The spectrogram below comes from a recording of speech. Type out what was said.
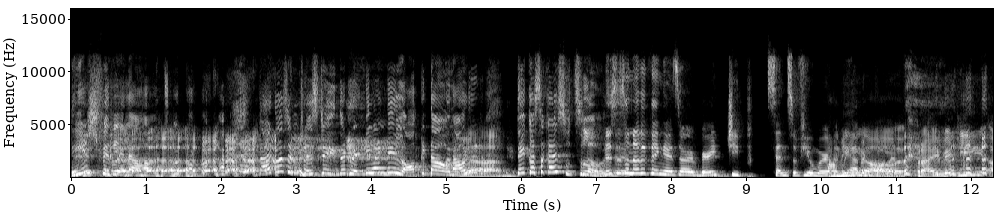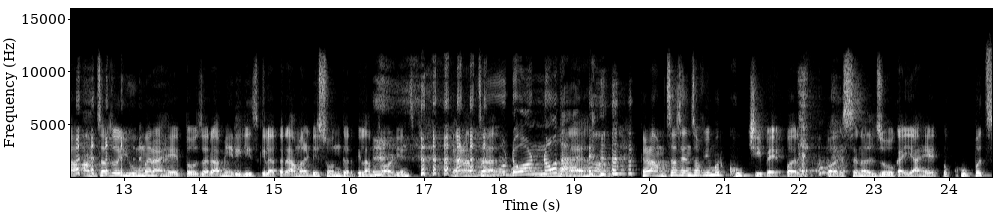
देश फिरलेले आहात that was interesting the twenty one day lockdown. ते कसं काय सुचलं This is another thing, it's our very cheap sense of humor that we आम्ही have in common. प्रायव्हेटली आमचा जो ह्युमर आहे तो जर आम्ही रिलीज केला तर आम्हाला डिसोन करतील आमचा ऑडियन्स कारण आमचा डोंट नो दॅट. कारण आमचा सेन्स ऑफ ह्युमर खूप चीप आहे. पर पर्सनल जो काही आहे तो खूपच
